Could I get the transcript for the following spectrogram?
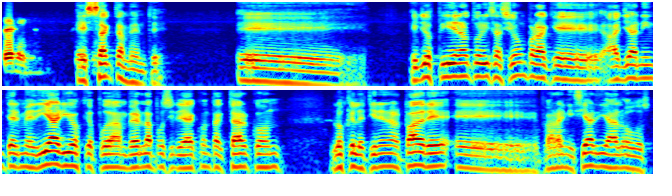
Denis. Exactamente. Eh, ellos piden autorización para que hayan intermediarios que puedan ver la posibilidad de contactar con los que le tienen al padre eh, para iniciar diálogos.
